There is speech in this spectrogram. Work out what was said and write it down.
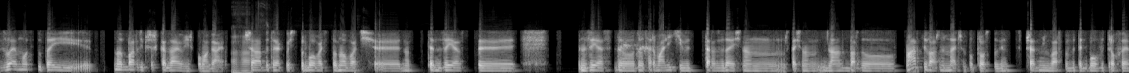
e, złe emocje tutaj no, bardziej przeszkadzają niż pomagają. Aha. Trzeba by to jakoś spróbować stonować. e, No, ten wyjazd e, ten wyjazd do, do Termaliki teraz wydaje się nam, staje się nam dla nas bardzo no, arcyważnym meczem po prostu, więc przed nim warto by te głowy trochę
